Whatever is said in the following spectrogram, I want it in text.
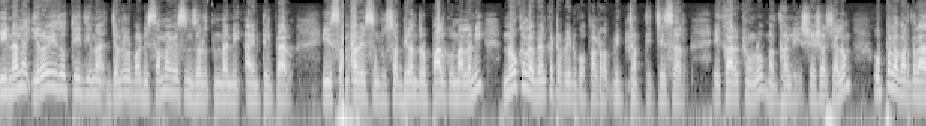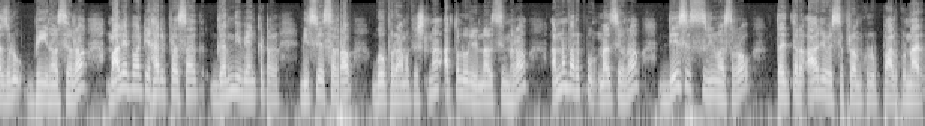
ఈ నెల ఇరవై ఐదో తేదీన జనరల్ బాడీ సమావేశం జరుగుతుందని ఆయన తెలిపారు. ఈ సమావేశంకు సభ్యులందరూ పాల్గొనాలని నూకల వెంకట వేణుగోపాలరావు విజ్ఞప్తి చేశారు. ఈ కార్యక్రమంలో మద్దాలి శేషాచలం ఉప్పల వరదరాజులు బి నరసింహరావు మాలేపాటి హరిప్రసాద్ గ్రంథి వెంకట విశ్వేశ్వరరావు గోపు రామకృష్ణ అత్తలూరి నరసింహరావు అన్నవరపు నరసింహరావు దేశ శ్రీనివాసరావు తదితర ఆర్యవైశ్య ప్రముఖులు పాల్గొన్నారు.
